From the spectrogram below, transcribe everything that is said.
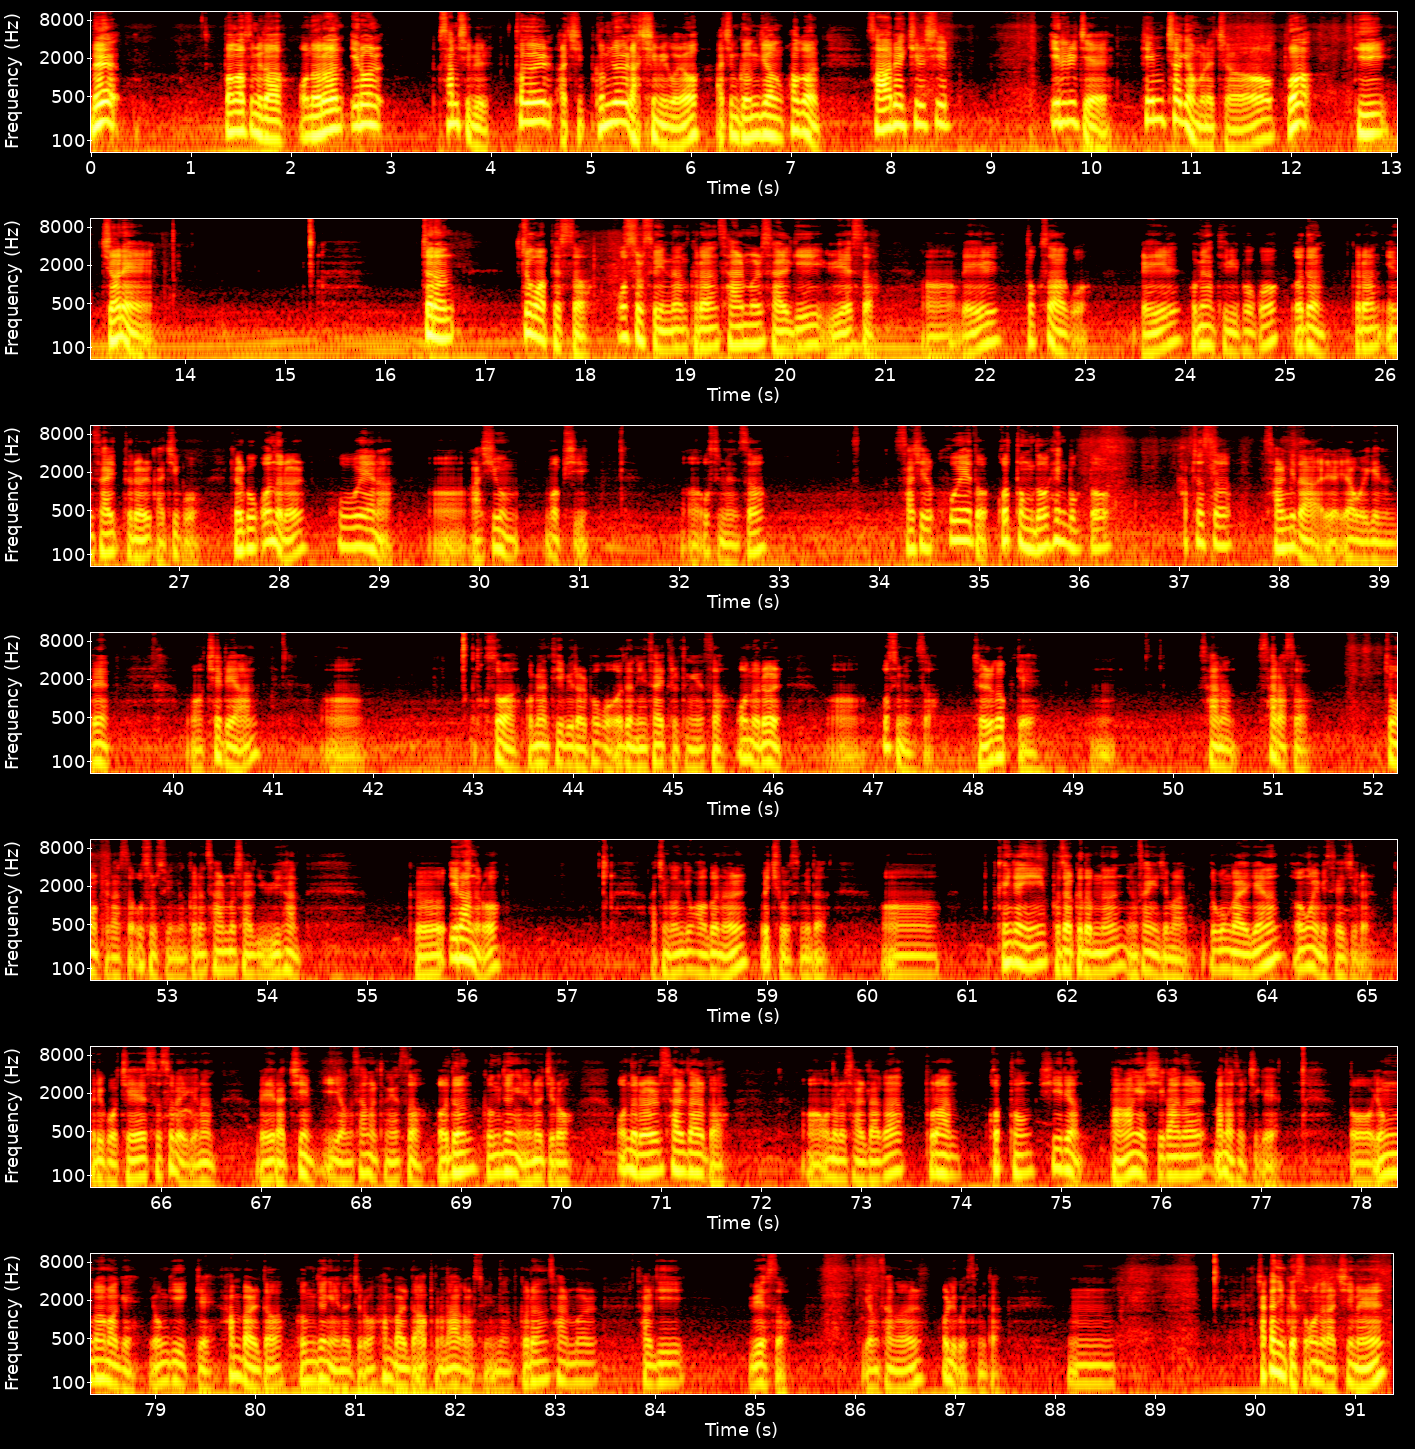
네, 반갑습니다. 오늘은 1월 30일 토요일 아침, 금요일 아침이고요. 아침 긍정 확언 471일째 힘차게 한번 외쳐 보기 전에 저는 죽음 앞에서 웃을 수 있는 그런 삶을 살기 위해서 어, 매일 독서하고 매일 고명 TV 보고 얻은 그런 인사이트를 가지고 결국 오늘을 후회나 어, 아쉬움 없이 어, 웃으면서 사실 후회도 고통도 행복도 합쳐서 삶이다라고 얘기했는데 어, 최대한 어, 독서와 고면 TV를 보고 얻은 인사이트를 통해서 오늘을 어, 웃으면서 즐겁게 음, 사는 살아서 종업해 가서 웃을 수 있는 그런 삶을 살기 위한 그 일환으로 아침 건강 확언을 외치고 있습니다. 어, 굉장히 보잘것없는 영상이지만 누군가에게는 응원의 메시지를 그리고 제 스스로에게는 매일 아침 이 영상을 통해서 얻은 긍정의 에너지로 오늘을 살다가 어, 오늘을 살다가 불안, 고통, 시련, 방황의 시간을 만났을 적에 또 용감하게 용기 있게 한 발 더 긍정의 에너지로 한 발 더 앞으로 나아갈 수 있는 그런 삶을 살기 위해서 이 영상을 올리고 있습니다. 음, 작가님께서 오늘 아침에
